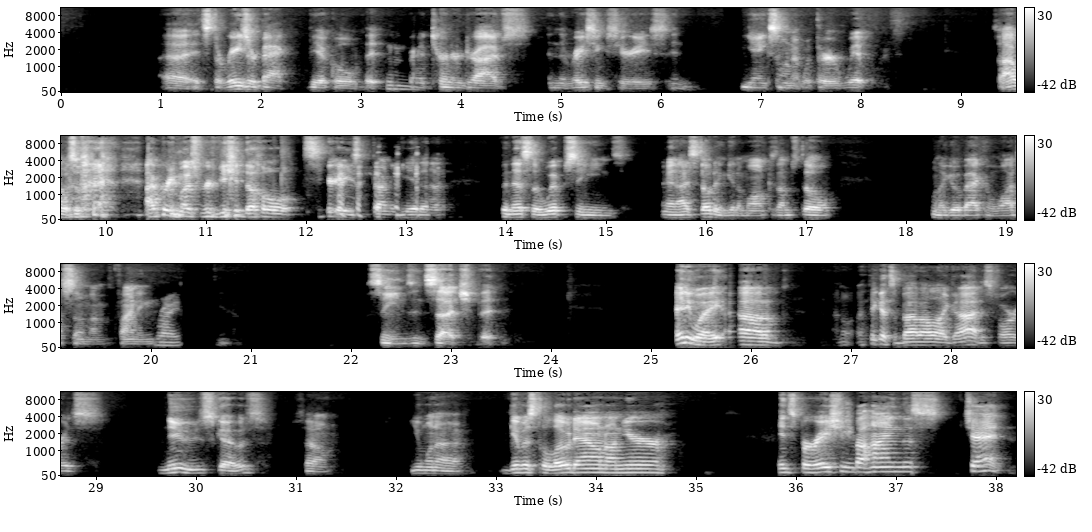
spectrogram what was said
uh it's the Razorback vehicle that Mhm. Brad Turner drives in the racing series and yanks on it with her whip. So I was I pretty much reviewed the whole series trying to get uh Vanessa whip scenes and I still didn't get them all because I'm still when I go back and watch some, I'm finding Right. scenes and such. But anyway, um, I don't. I think that's about all I got as far as news goes. So you want to give us the lowdown on your inspiration behind this chat?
